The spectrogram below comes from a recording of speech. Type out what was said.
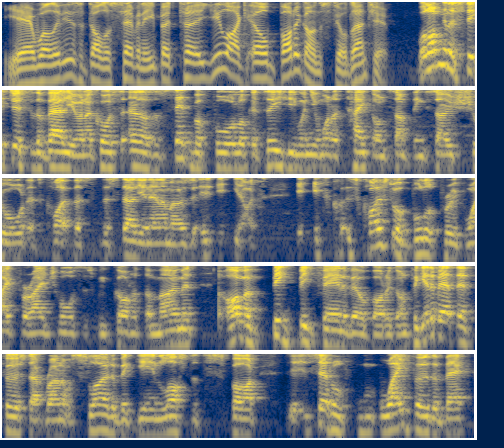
Yeah, well, it is a dollar seventy, but uh, you like El Bodegon still, don't you? Well, I'm going to stick just to the value, and of course, as I've said before, look, it's easy when you want to take on something so short. It's cl- the, the stallion Anamoes. It, it, you know, it's it's, it's close to a bulletproof weight for age horses we've got at the moment. I'm a big, big fan of El Bodegon. Forget about that first up run. It was slow to begin, lost its spot, it settled way further back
